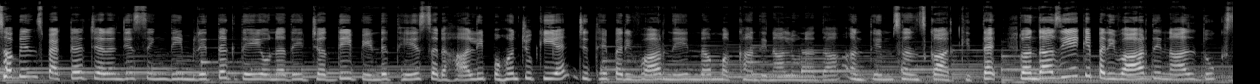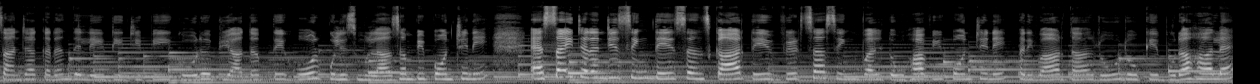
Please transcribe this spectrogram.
ਸਬ ਇੰਸਪੈਕਟਰ ਚਰਨਜੀਤ ਸਿੰਘ ਦੀ ਮ੍ਰਿਤਕ ਦੇ ਉਹਨਾਂ ਦੇ ਜੱਦੀ ਪਿੰਡ ਥੇ ਸਰਹਾਲੀ ਪਹੁੰਚ ਚੁੱਕੀ ਹੈ, ਜਿੱਥੇ ਪਰਿਵਾਰ ਨੇ ਨਮ ਅੱਖਾਂ ਦੇ ਨਾਲ ਉਹਨਾਂ ਦਾ ਅੰਤਿਮ ਸੰਸਕਾਰ ਕੀਤਾ ਹੈ। ਤਾਂ ਅੰਦਾਜ਼ੀਏ ਕਿ ਪਰਿਵਾਰ ਦੇ ਨਾਲ ਦੁੱਖ ਸਾਂਝਾ ਕਰਨ ਦੇ ਲਈ ਡੀਜੀਪੀ ਗੌਰਵ ਯਾਦਵ ਤੇ ਹੋਰ ਪੁਲਿਸ ਮੁਲਾਜ਼ਮ ਵੀ ਪਹੁੰਚੇ ਨੇ। ਐਸਆਈ ਚਰਨਜੀਤ ਸਿੰਘ ਦੇ ਸੰਸਕਾਰ ਤੇ ਵਿਰਸਾ ਸਿੰਘ ਵਲਟੋਹਾ ਵੀ ਪਹੁੰਚੇ ਨੇ। ਪਰਿਵਾਰ ਦਾ ਰੋ ਰੋ ਕੇ ਬੁਰਾ ਹਾਲ ਹੈ।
